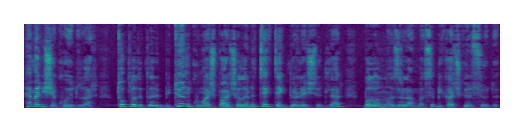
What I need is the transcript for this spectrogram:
Hemen işe koydular. Topladıkları bütün kumaş parçalarını tek tek birleştirdiler. Balonun hazırlanması birkaç gün sürdü.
